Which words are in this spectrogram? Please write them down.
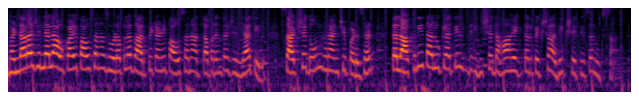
भंडारा जिल्ह्याला अवकाळी पावसानं झोडपलं गारपीट आणि पावसानं आतापर्यंत जिल्ह्यातील सातशे दोन घरांची पडझड तर लाखनी तालुक्यातील तीनशे दहा हेक्टरपेक्षा अधिक शेतीचं नुकसान.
